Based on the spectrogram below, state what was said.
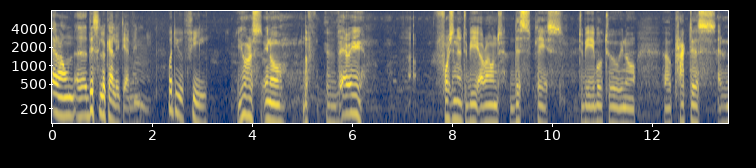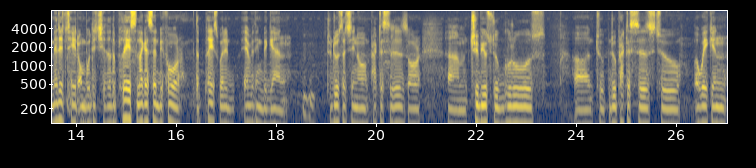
around uh, this locality. I mean, mm. what do you feel? You are, you know, the very fortunate to be around this place, to be able to, you know, uh, practice and meditate on bodhicitta. The place, like I said before, the place where it, everything began. Mm -hmm. To do such, you know, practices or um, tributes to gurus, uh, to do practices to awaken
